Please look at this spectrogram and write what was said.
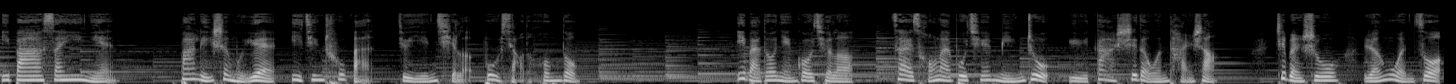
一八三一年，巴黎圣母院一经出版，就引起了不小的轰动。一百多年过去了，在从来不缺名著与大师的文坛上，这本书仍稳坐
